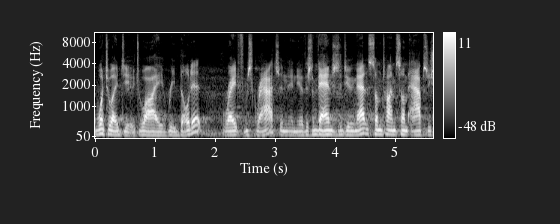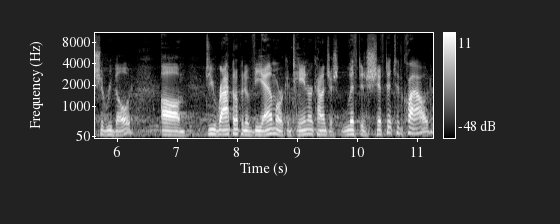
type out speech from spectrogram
What do I do? Do I rebuild it, right, from scratch? And, and you know, there's advantages to doing that. And sometimes some apps you should rebuild. Um, do you wrap it up in a VM or a container, kind of just lift and shift it to the cloud,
